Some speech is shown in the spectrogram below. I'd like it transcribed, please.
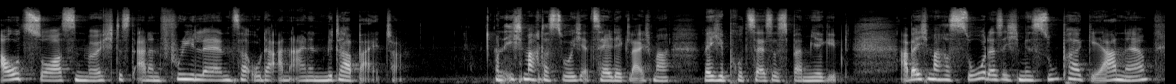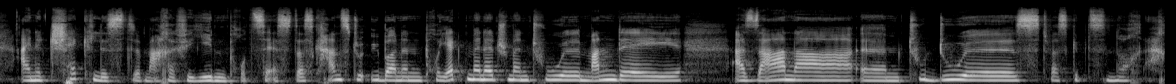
outsourcen möchtest an einen Freelancer oder an einen Mitarbeiter. Und ich mache das so, ich erzähle dir gleich mal, welche Prozesse es bei mir gibt. Aber ich mache es so, dass ich mir super gerne eine Checkliste mache für jeden Prozess. Das kannst du über ein Projektmanagement-Tool, Monday, Asana, ähm, Todoist, was gibt's noch? Ach,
